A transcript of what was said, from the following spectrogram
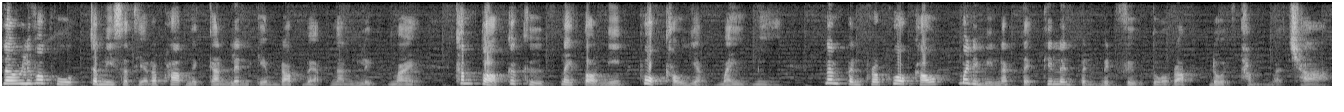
แล้วลิเวอร์พูลจะมีเสถียรภาพในการเล่นเกมรับแบบนั้นหรือไม่คำตอบก็คือในตอนนี้พวกเขายัางไม่มี นั่นเป็นเพราะพวกเขาไม่ได้มีนักเตะที่เล่นเป็นมิดฟิลด์ตัวรับโดยธรรมชาติ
